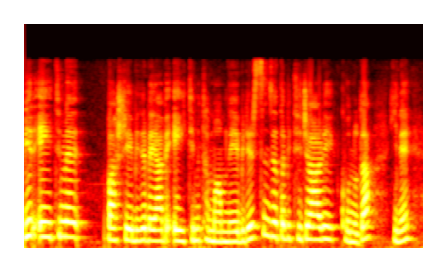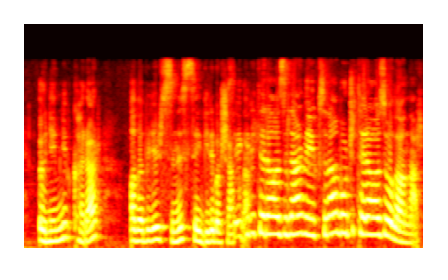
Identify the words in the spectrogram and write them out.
Bir eğitime başlayabilir veya bir eğitimi tamamlayabilirsiniz ya da bir ticari konuda yine önemli bir karar alabilirsiniz sevgili Başaklar. Sevgili teraziler ve yükselen burcu terazi olanlar.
